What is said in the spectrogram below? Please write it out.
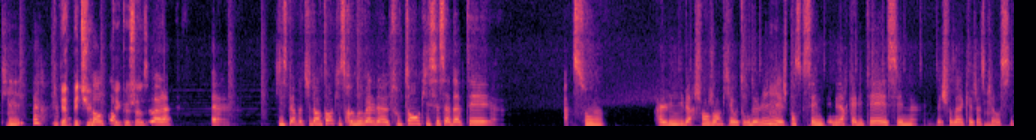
qui, Mm. Qui perpétue quelque chose voilà, Euh, qui se perpétue dans le temps, qui se renouvelle euh, tout le temps, qui sait s'adapter à son à l'univers changeant qui est autour de lui. Mm. Et je pense que c'est une des meilleures qualités et c'est une, une des choses à laquelle j'aspire Mm. aussi.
